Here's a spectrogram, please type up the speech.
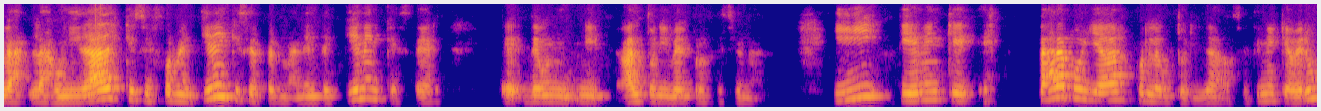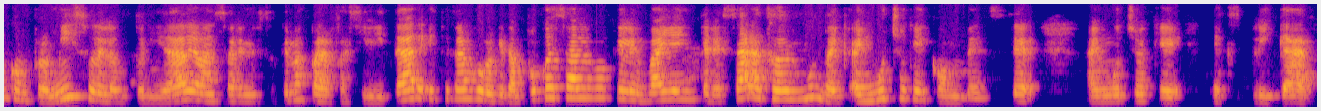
las, unidades que se formen tienen que ser permanentes, tienen que ser eh, de un alto nivel profesional y tienen que estar apoyadas por la autoridad. O sea, tiene que haber un compromiso de la autoridad de avanzar en estos temas para facilitar este trabajo, porque tampoco es algo que les vaya a interesar a todo el mundo. Hay, mucho que convencer, hay mucho que explicar.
